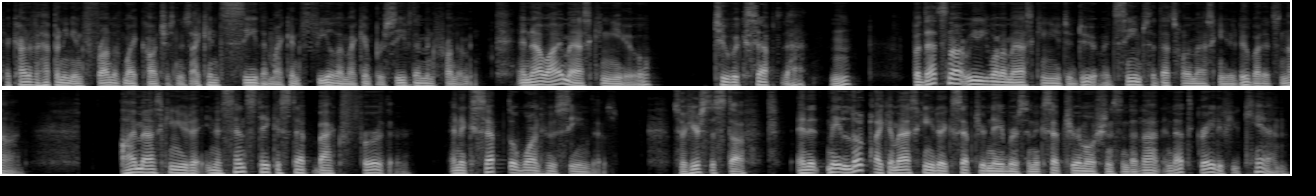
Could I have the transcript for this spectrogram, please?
They're kind of happening in front of my consciousness. I can see them. I can feel them. I can perceive them in front of me. And now I'm asking you to accept that. Hmm? But that's not really what I'm asking you to do. It seems that that's what I'm asking you to do, but it's not. I'm asking you to, in a sense, take a step back further and accept the one who's seeing this. So here's the stuff. And it may look like I'm asking you to accept your neighbors and accept your emotions and that, and that's great if you can.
